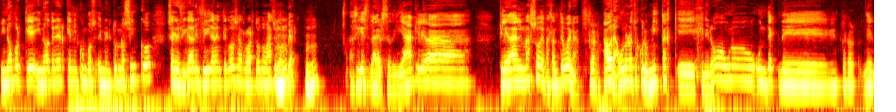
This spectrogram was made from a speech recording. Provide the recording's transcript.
y no porque y no tener que en el combo, en el turno 5 sacrificar infinitamente cosas, robar todo tu mazo y cambiar. Ujú. Así que la versatilidad que le da que le da el mazo es bastante buena. Claro. Ahora, uno de nuestros columnistas eh, generó uno un deck de De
